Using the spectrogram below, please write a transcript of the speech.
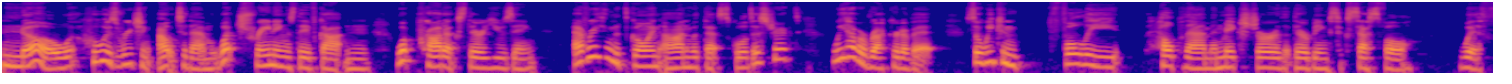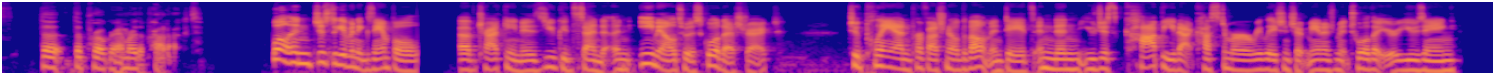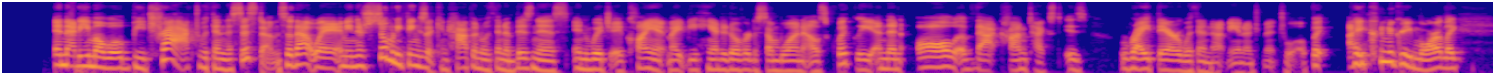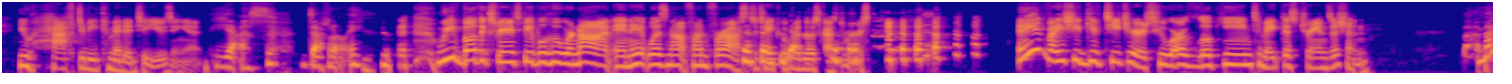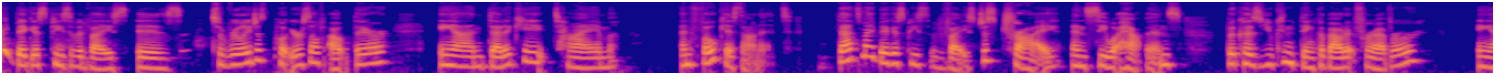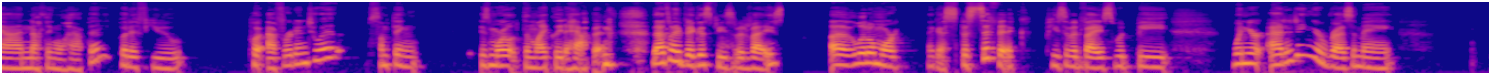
know who is reaching out to them, what trainings they've gotten, what products they're using, everything that's going on with that school district, we have a record of it. So we can fully help them and make sure that they're being successful with the the program or the product. Well, and just to give an example of tracking is you could send an email to a school district to plan professional development dates and then you just copy that customer relationship management tool that you're using and that email will be tracked within the system. So that way, I mean, there's so many things that can happen within a business in which a client might be handed over to someone else quickly. And then all of that context is right there within that management tool. But I couldn't agree more. Like, you have to be committed to using it. Yes, definitely. We've both experienced people who were not, and it was not fun for us to take over those customers. Any advice you'd give teachers who are looking to make this transition? my biggest piece of advice is to really just put yourself out there and dedicate time and focus on it. That's my biggest piece of advice. Just try and see what happens because you can think about it forever and nothing will happen. But if you put effort into it, something is more than likely to happen. That's my biggest piece of advice. A little more, I guess, specific piece of advice would be when you're editing your resume,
